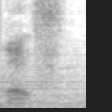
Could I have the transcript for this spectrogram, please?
enough.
